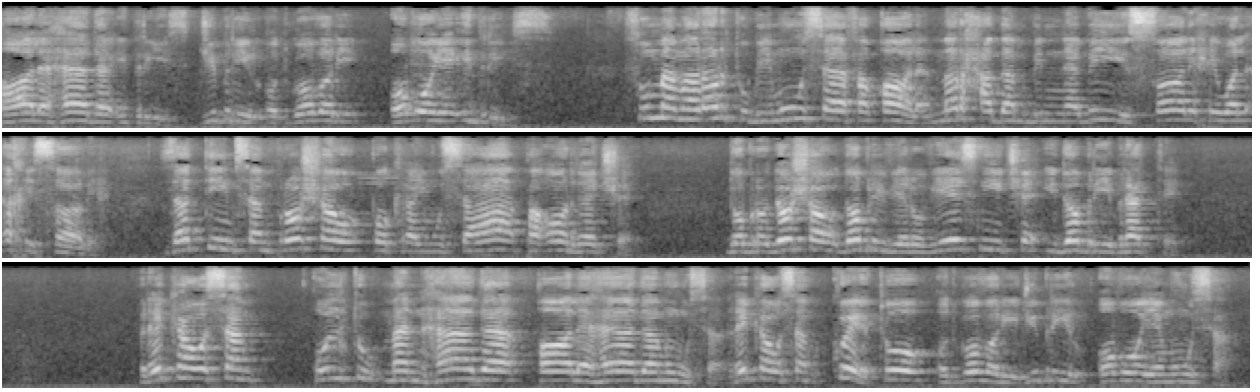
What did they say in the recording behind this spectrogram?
Kale hada Idris. Džibril odgovori, ovo je Idris. Thumma marartu bi Musa fa kale, marhaban bin nabiji salihi wal ahi salih. Zatim sam prošao pokraj Musa, pa on reče, dobrodošao, dobri vjerovjesniče i dobri brate. Rekao sam, Kultu man hada, kale hada Musa. Rekao sam, ko je to? Odgovori Džibril, ovo je Musa.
